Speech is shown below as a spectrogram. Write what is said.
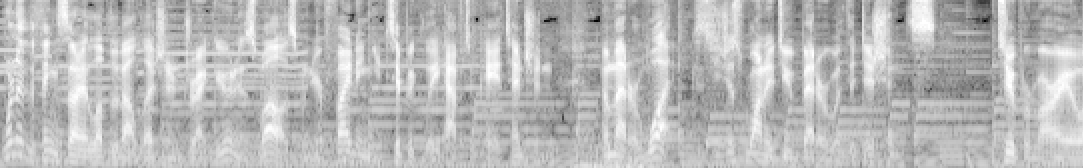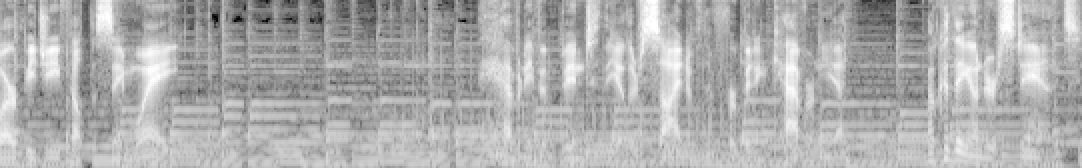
one of the things that I love about Legend of Dragoon as well, is when you're fighting, you typically have to pay attention, no matter what, because you just want to do better with additions. Super Mario RPG felt the same way. They haven't even been to the other side of the Forbidden Cavern yet. How could they understand?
